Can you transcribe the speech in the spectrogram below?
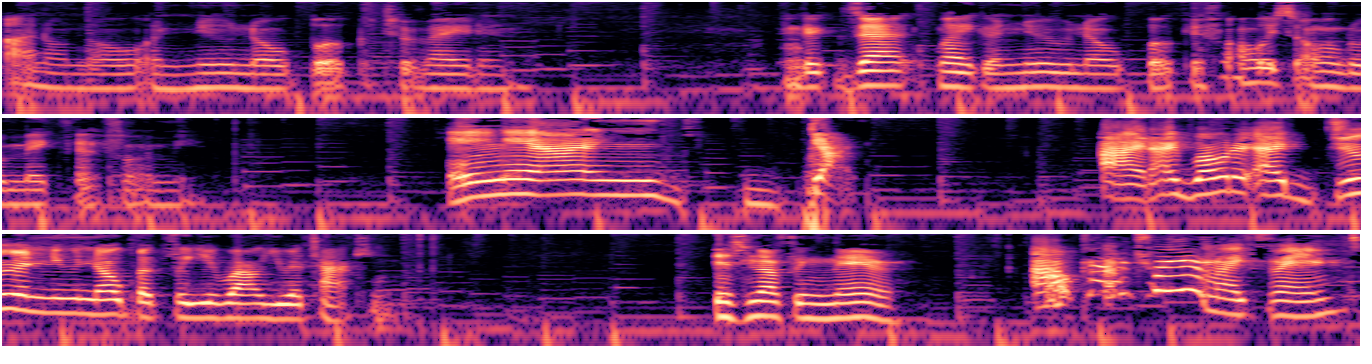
I don't know, a new notebook to write in. Exact, like a new notebook. If only someone would make that for me. And I'm done. Alright, I wrote it, I drew a new notebook for you while you were talking. There's nothing there. I'll come true, my friend.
